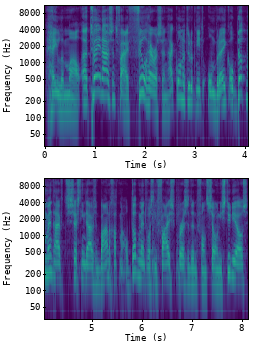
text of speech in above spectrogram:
helemaal. Eh, 2005, Phil Harrison. Hij kon natuurlijk niet ontbreken. Op dat moment, hij heeft 16.000 banen gehad, maar op dat moment was hij vice president van Sony Studios.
